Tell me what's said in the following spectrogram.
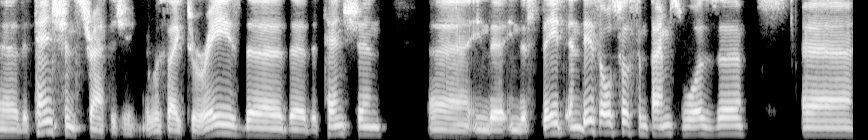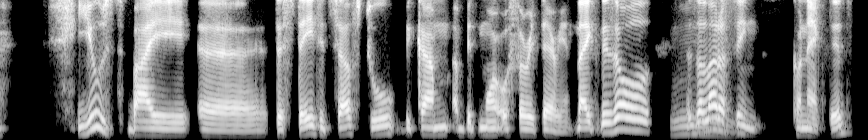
uh, the tension strategy. It was like to raise the the, the tension uh, in the in the state. And this also sometimes was uh, uh, used by uh, the state itself to become a bit more authoritarian. Like there's all there's a lot of Mm. things connected.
